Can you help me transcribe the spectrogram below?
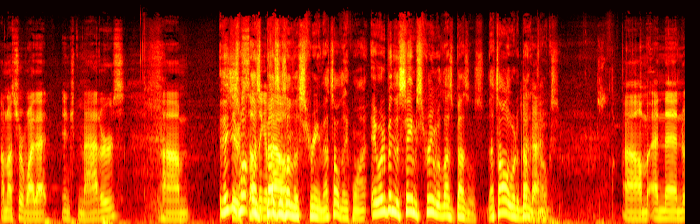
I'm not sure why that inch matters. Um, they just want less bezels about- on the screen. That's all they want. It would have been the same screen with less bezels. That's all it would have been, Okay. folks. um, and then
